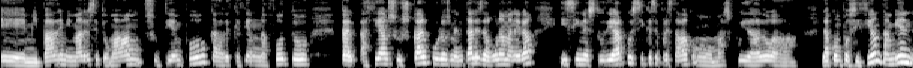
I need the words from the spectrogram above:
eh, mi padre, mi madre se tomaban su tiempo cada vez que hacían una foto, hacían sus cálculos mentales de alguna manera y sin estudiar, pues sí que se prestaba como más cuidado a la composición también.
